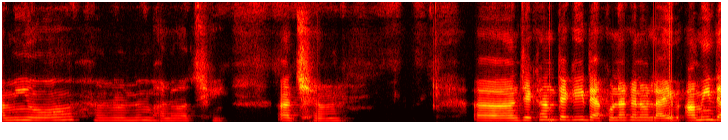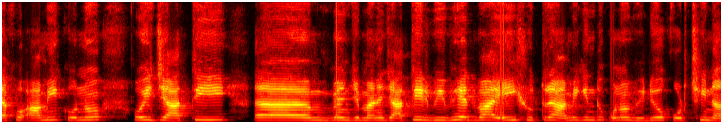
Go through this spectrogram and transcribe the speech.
আমিও ভালো আছি। আচ্ছা যেখান থেকেই দেখো না কেন লাইভ আমি দেখো, আমি কোনো ওই জাতি মানে জাতির বিভেদ বা এই সূত্রে আমি কিন্তু কোনো ভিডিও করছি না,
